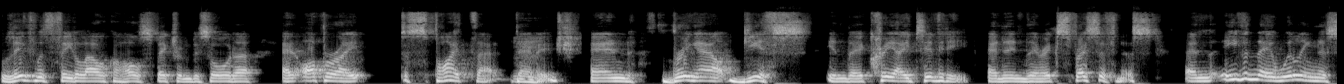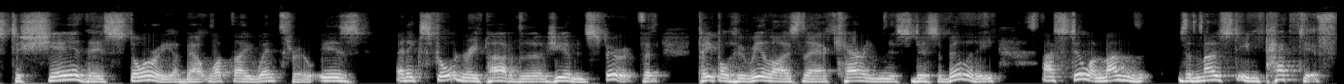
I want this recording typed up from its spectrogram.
live with fetal alcohol spectrum disorder and operate despite that mm. damage mm. and bring out gifts in their creativity and in their expressiveness and even their willingness to share their story about what they went through is an extraordinary part of the human spirit that people who realize they are carrying this disability are still among the most impactful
